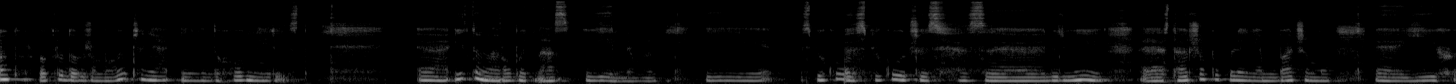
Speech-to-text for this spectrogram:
Отож, ми продовжимо вивчення і духовний ріст. Е, Істина робить нас вільними. І е, спілкуючись з людьми е, старшого покоління, ми бачимо їх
